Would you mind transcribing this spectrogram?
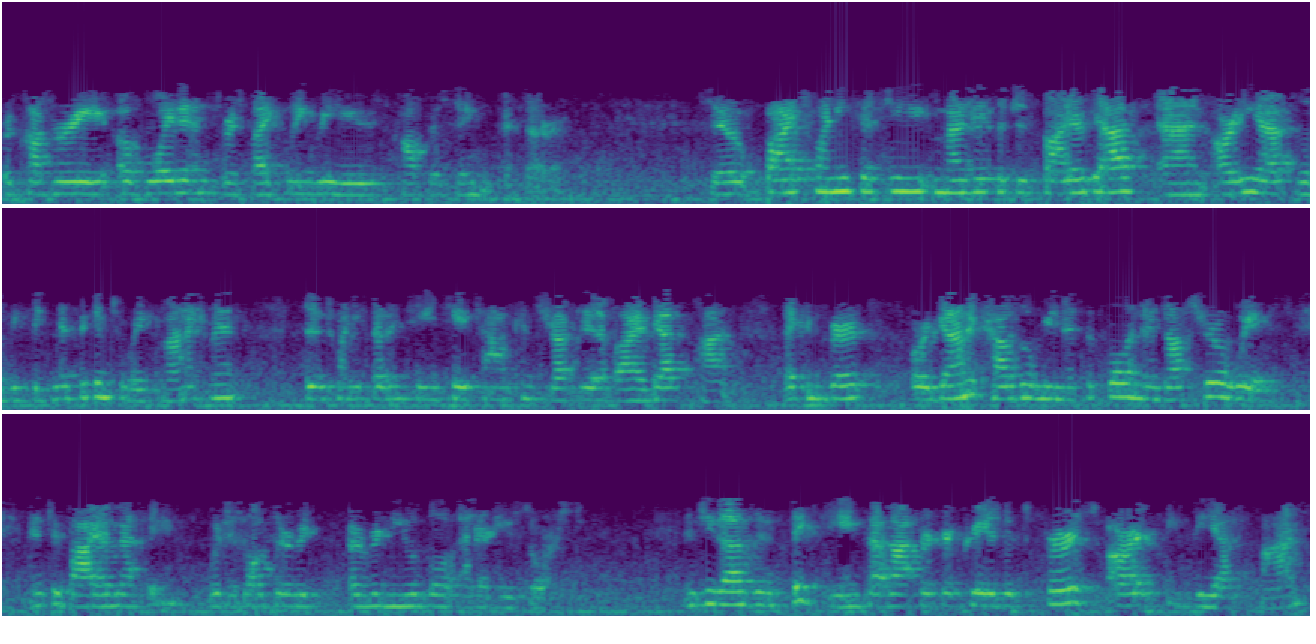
recovery, avoidance, recycling, reuse, composting, etc. So by 2050, measures such as biogas and RDF will be significant to waste management. So in 2017, Cape Town constructed a biogas plant that converts organic household, municipal, and industrial waste into biomethane, which is also a, re a renewable energy source. In 2016, South Africa created its first RDF plant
